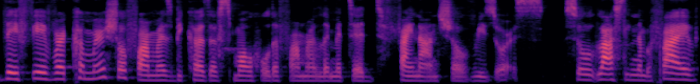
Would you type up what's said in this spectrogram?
they favor commercial farmers because of smallholder farmer limited financial resource. So, lastly, number five,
